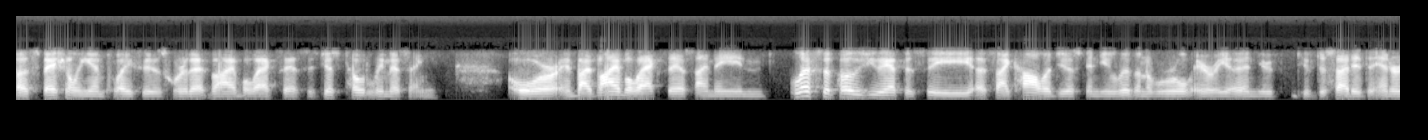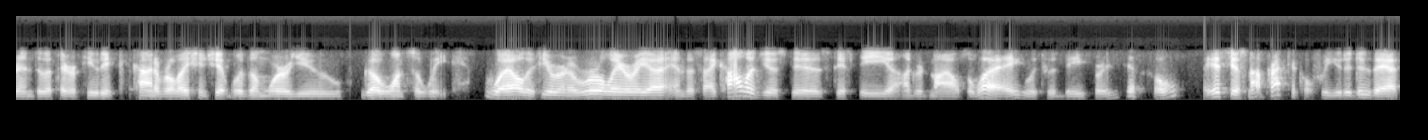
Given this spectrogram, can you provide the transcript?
especially in places where that viable access is just totally missing. Or, and by viable access, I mean let's suppose you have to see a psychologist and you live in a rural area and you've, you've decided to enter into a therapeutic kind of relationship with them where you go once a week. Well, if you're in a rural area and the psychologist is 50, 100 miles away, which would be pretty difficult, it's just not practical for you to do that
